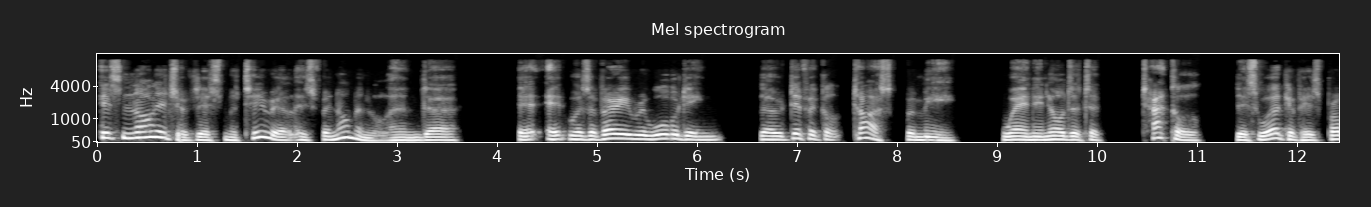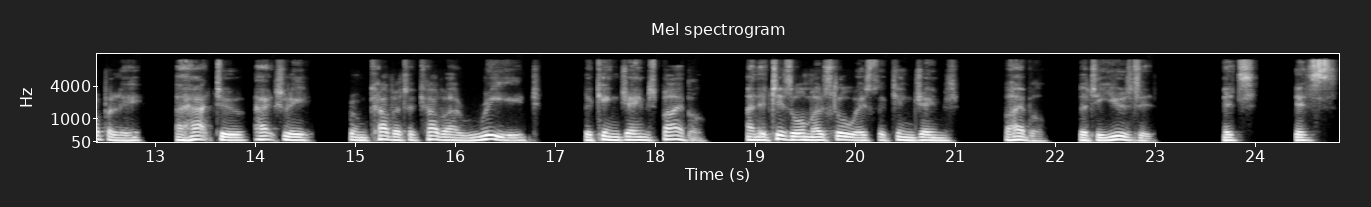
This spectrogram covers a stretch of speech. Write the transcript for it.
his knowledge of this material is phenomenal, and uh, it, it was a very rewarding, though difficult, task for me when, in order to tackle this work of his properly, I had to actually, from cover to cover, read the King James Bible. And it is almost always the King James Bible that he uses. It's it's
